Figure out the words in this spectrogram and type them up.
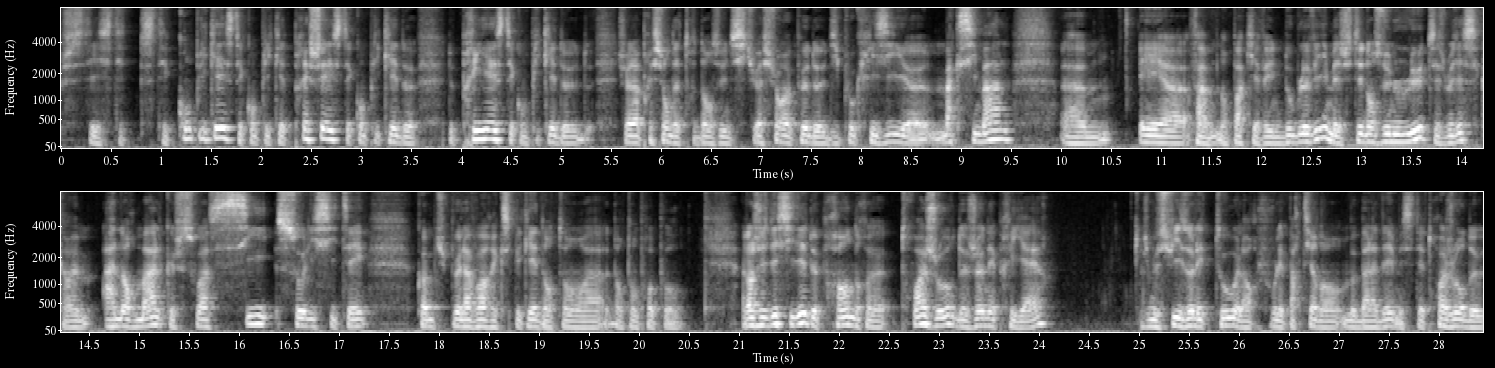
c'était compliqué, c'était compliqué de prêcher, c'était compliqué de, prier, c'était compliqué de... J'avais l'impression d'être dans une situation un peu d'hypocrisie maximale. Et enfin, non pas qu'il y avait une double vie, mais j'étais dans une lutte et je me disais c'est quand même anormal que je sois si sollicité comme tu peux l'avoir expliqué dans ton, euh, dans ton propos. Alors j'ai décidé de prendre euh, trois jours de jeûne et prière. Je me suis isolé de tout, alors je voulais partir dans, me balader, mais c'était trois jours de,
